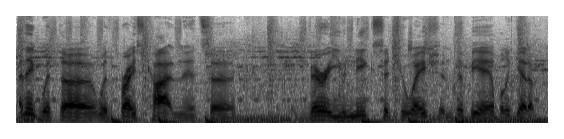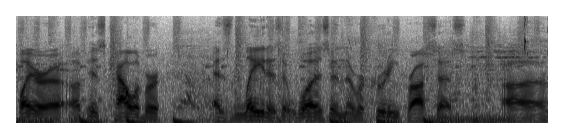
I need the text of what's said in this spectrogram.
I think with, uh, with Bryce Cotton, it's a very unique situation to be able to get a player of his caliber as late as it was in the recruiting process. Um,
